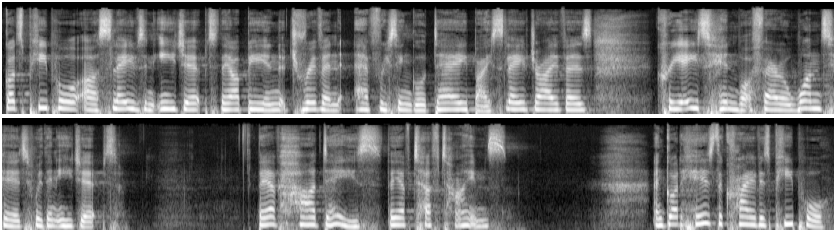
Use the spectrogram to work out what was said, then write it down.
God's people are slaves in Egypt. They are being driven every single day by slave drivers, creating what Pharaoh wanted within Egypt. They have hard days, they have tough times. And God hears the cry of his people.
